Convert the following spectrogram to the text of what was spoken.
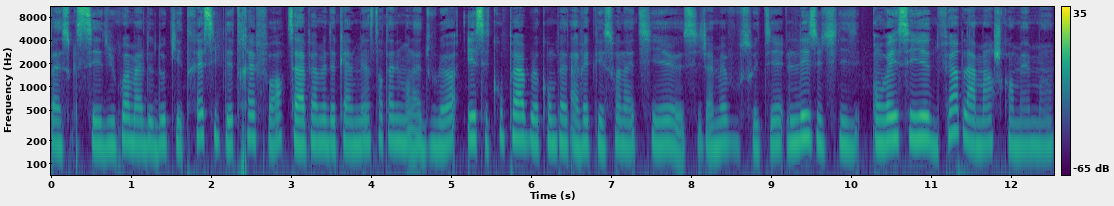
parce que c'est du coup un mal de dos qui est très ciblé, très fort. Ça va permettre de calmer instantanément la douleur et c'est coupable complètement avec les soins natiers euh, si jamais vous souhaitez les utiliser. On va essayer de faire de la marche quand même, hein,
